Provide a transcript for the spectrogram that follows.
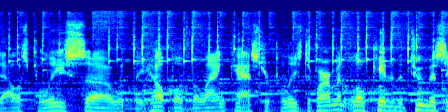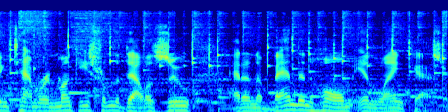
Dallas police, uh, with the help of the Lancaster Police Department, located the two missing tamarin monkeys from the Dallas Zoo at an abandoned home in Lancaster.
